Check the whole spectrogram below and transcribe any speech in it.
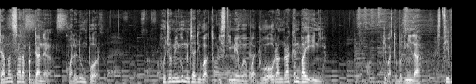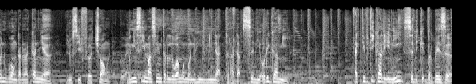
Damansara Perdana, Kuala Lumpur. Hujung minggu menjadi waktu istimewa buat dua orang rakan bayi ini. Di waktu beginilah, Stephen Wong dan rakannya, Lucifer Chong, mengisi masa yang terluang memenuhi minat terhadap seni origami. Aktiviti kali ini sedikit berbeza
